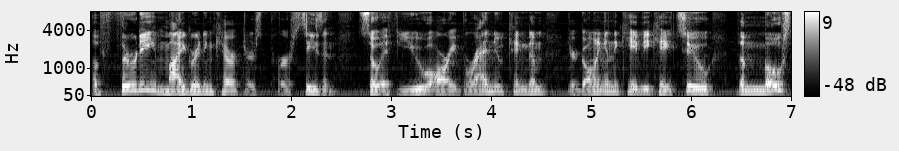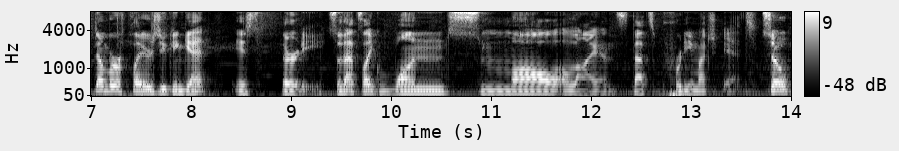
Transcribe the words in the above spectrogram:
of 30 migrating characters per season. So if you are a brand new kingdom you're going into kvk 2 the most number of players you can get is 30 so that's like one small alliance. That's pretty much it. So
